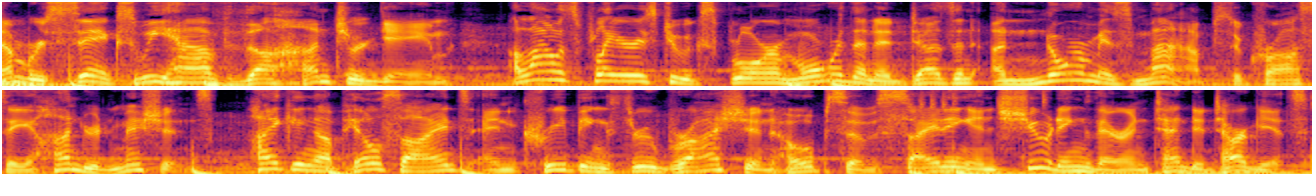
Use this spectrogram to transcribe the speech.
Number 6, we have The Hunter game. Allows players to explore more than a dozen enormous maps across a hundred missions, hiking up hillsides and creeping through brush in hopes of sighting and shooting their intended targets.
